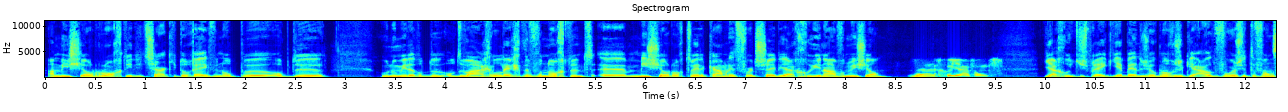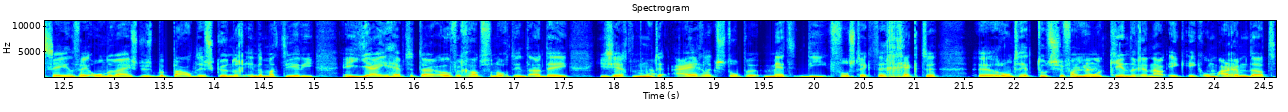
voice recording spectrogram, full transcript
aan Michel Roch, die dit zaakje toch even op, uh, op de hoe noem je dat, op de, op de wagen legde vanochtend. Uh, Michel Roch, Tweede Kamerlid voor het CDA. Goedenavond, Michel. Ja, goedenavond. Ja, goed je spreken. Jij bent dus ook nog eens een keer oud-voorzitter van CNV Onderwijs. Dus bepaald deskundig in de materie. En jij hebt het daarover gehad vanochtend in het AD. Je zegt, we moeten eigenlijk stoppen met die volstrekte gekte... Uh, rond het toetsen van jonge kinderen. Nou, ik, ik omarm dat.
